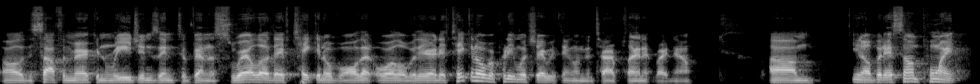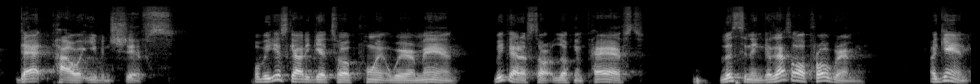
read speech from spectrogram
all the South American regions into Venezuela. They've taken over all that oil over there. They've taken over pretty much everything on the entire planet right now. Um, you know, but at some point, that power even shifts. But we just got to get to a point where, man, we got to start looking past listening because that's all programming. Again,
